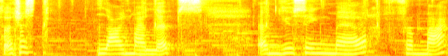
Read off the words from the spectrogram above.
So I just line my lips and using Mehr from MAC.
